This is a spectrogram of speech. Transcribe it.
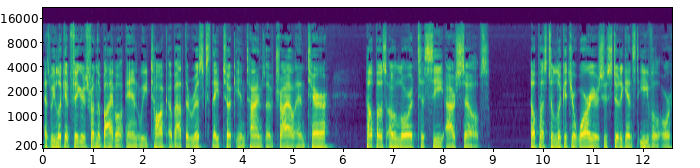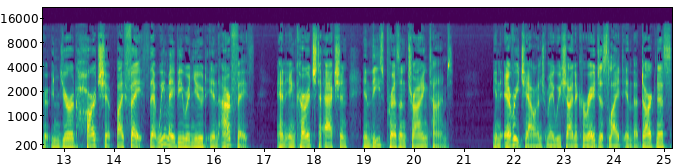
As we look at figures from the Bible and we talk about the risks they took in times of trial and terror, help us, O Lord, to see ourselves. Help us to look at your warriors who stood against evil or who endured hardship by faith, that we may be renewed in our faith and encouraged to action in these present trying times. In every challenge, may we shine a courageous light in the darkness,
